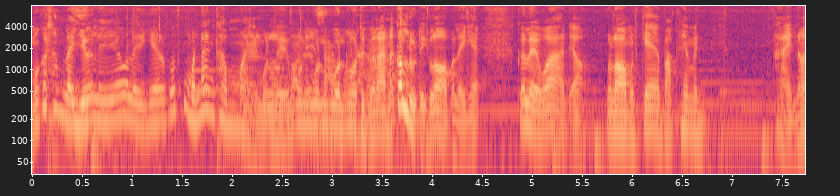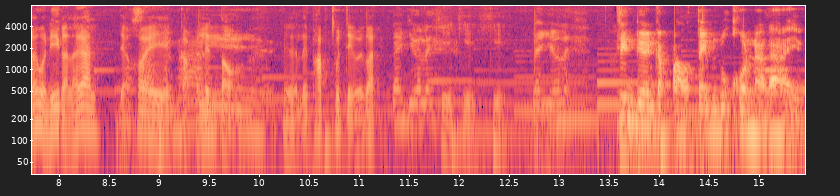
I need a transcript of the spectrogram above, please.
มันก็ทำอะไรเยอะแล้วอะไรเงี้ยแล้วก็ต้องมานั่งทำใหม่หมดเลยวนวนวนพอถึงเวลานั้นก็หลุดอีกรอบอะไรเงี้ยก็เลยว่าเดี๋ยวรอมันแก้บั๊กให้มันหายน้อยกว่านี้ก่อนแล้วกัน เดี๋ยวค่อยกลับไปเล่นต่อ เออเลยพับโปรเจกต์ไว้ก่อน ได้เยอะเลยโอเคโอเคโอเคได้เยอะเลย สิ้นเดือนกระเป๋าเต็มทุกคนนะได้อยู่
